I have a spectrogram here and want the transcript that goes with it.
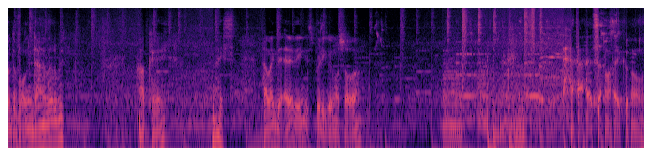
put the volume down a little bit. Okay. Nice. I like the editing, it's pretty good mashallah. Assalamualaikum.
